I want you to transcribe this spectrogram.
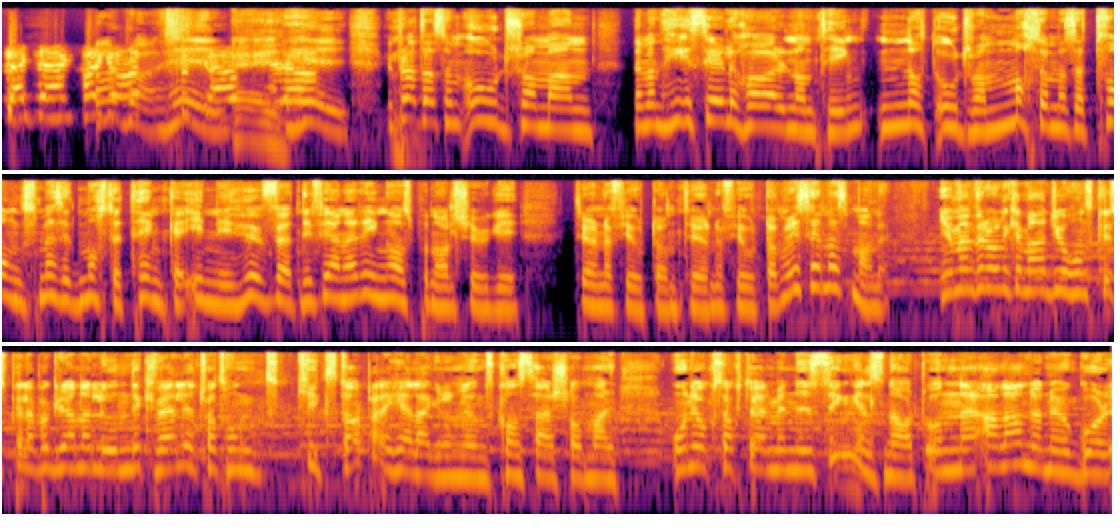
Tack, tack. Ha det bra. gott. Hej. Hej. Hej. Vi pratar alltså om ord som man, när man ser eller hör någonting, något ord som man måste, man så tvångsmässigt måste tänka in i huvudet. Ni får gärna ringa oss på 020 314 314. Vad är det senaste, Malin. Jo, men Veronica Maggio hon ska ju spela på Gröna Lund ikväll. Jag tror att hon kickstartar hela Gröna Lunds konsertsommar. Hon är också aktuell med en ny singel snart. Och när alla andra nu går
